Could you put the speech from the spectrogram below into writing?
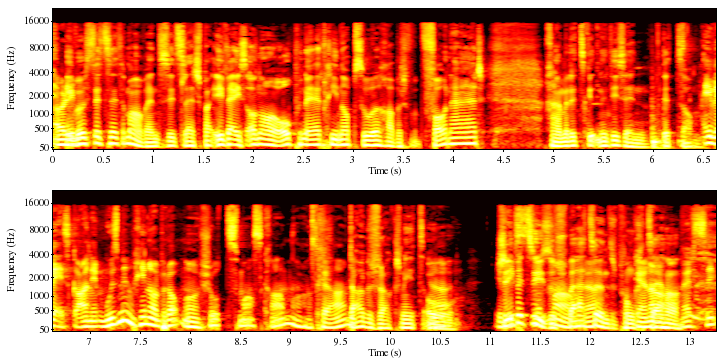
Aber ich ich- wüsste jetzt nicht einmal, wenn das jetzt letztes Mal, ich weiss auch noch einen Open-Air-Kinobesuch, aber vorher kommen wir jetzt nicht in den Sinn. So. Ich weiß gar nicht, muss man im Kino überhaupt noch eine Schutzmaske haben? Keine Ahnung. Da überfragst du mich jetzt auch. Ja. Schreibt weiss es uns auf ja. spätzünder.ch. Genau, merci.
